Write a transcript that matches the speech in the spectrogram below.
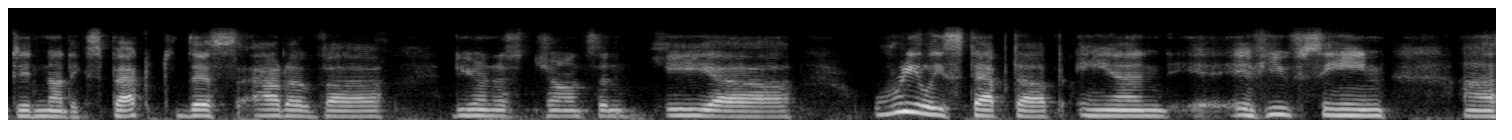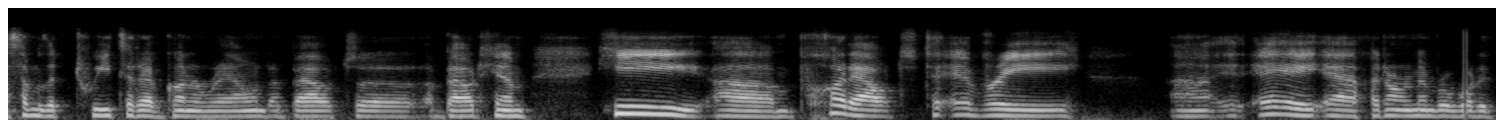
did not expect this out of uh, D'Ernest Johnson. He uh, really stepped up, and if you've seen uh, some of the tweets that have gone around about uh, about him, he um, put out to every uh, AAF. I don't remember what it,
